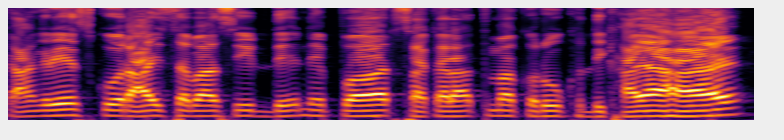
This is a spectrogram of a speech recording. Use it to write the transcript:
कांग्रेस को राज्यसभा सीट देने पर सकारात्मक रुख दिखाया है।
